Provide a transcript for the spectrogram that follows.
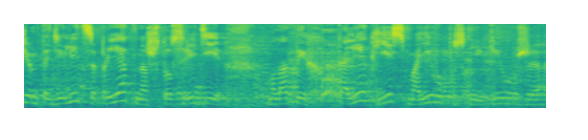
чем-то делиться. Приятно, что среди молодых коллег есть мои выпускники уже.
